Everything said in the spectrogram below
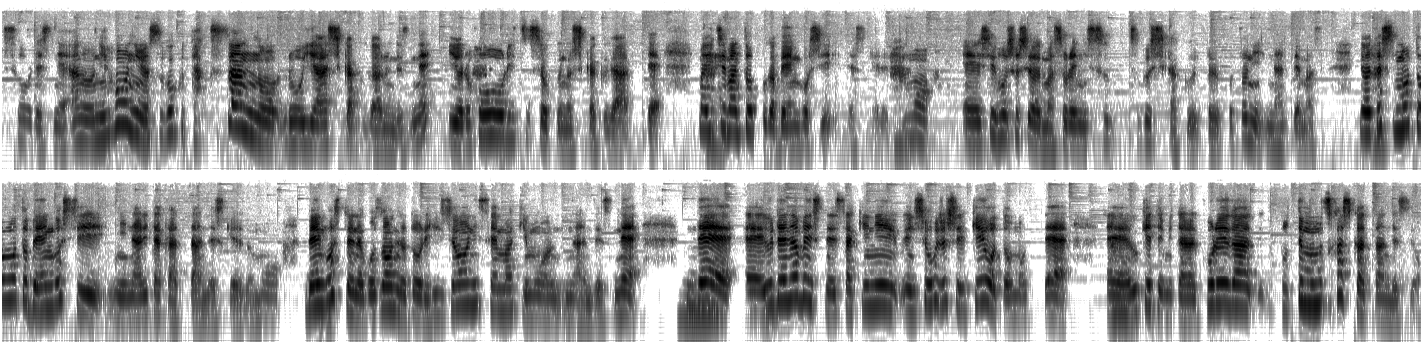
そうですね。あの日本にはすごくたくさんのロイヤー資格があるんですね。いわゆる法律職の資格があって、まあ、一番トップが弁護士ですけれども、はいえー、司法書士はまあそれに次ぐ資格ということになってます。で私もともと弁護士になりたかったんですけれども弁護士というのはご存知の通り非常に狭き門なんですね。で、えー、腕試しで先に司法書士受けようと思って、えー、受けてみたらこれがとっても難しかったんですよ。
